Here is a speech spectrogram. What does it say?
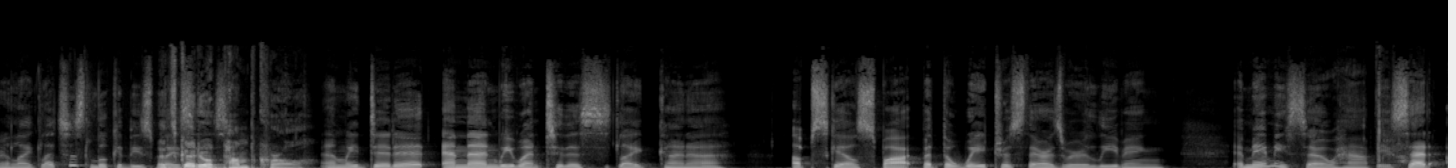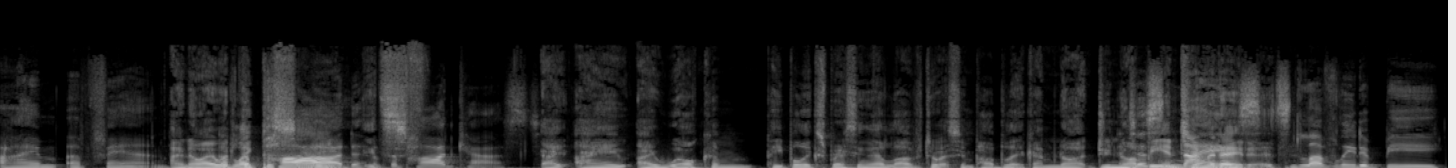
we're like let's just look at these Let's places go to a pump crawl. and we did it and then we went to this like kind of upscale spot but the waitress there as we were leaving it made me so happy said i'm a fan I know, I would like the to say pod of the podcast I, I I welcome people expressing their love to us in public. I'm not. Do not be nice. intimidated. It's lovely to be,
